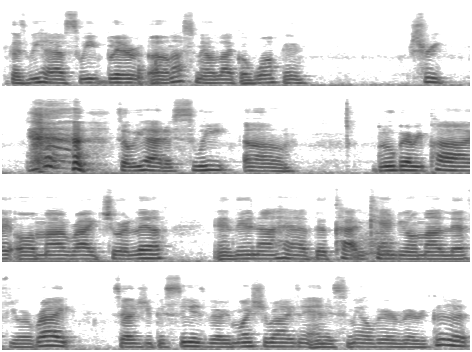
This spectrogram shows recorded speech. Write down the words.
because we have sweet blair. Um, I smell like a walking treat. so we had a sweet um, blueberry pie on my right, your left. And then I have the cotton candy on my left, your right. So as you can see, it's very moisturizing and it smells very, very good.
